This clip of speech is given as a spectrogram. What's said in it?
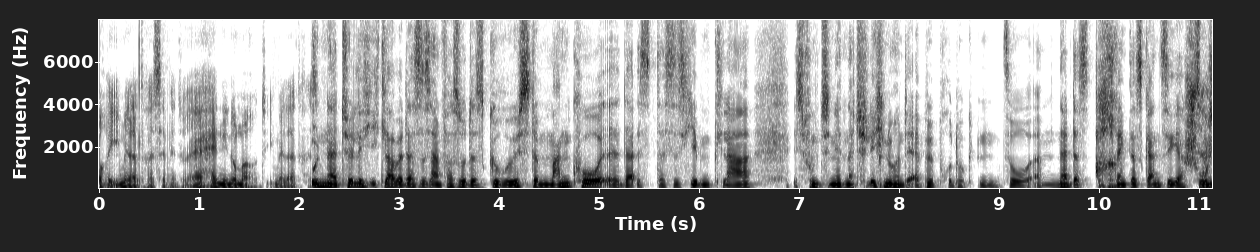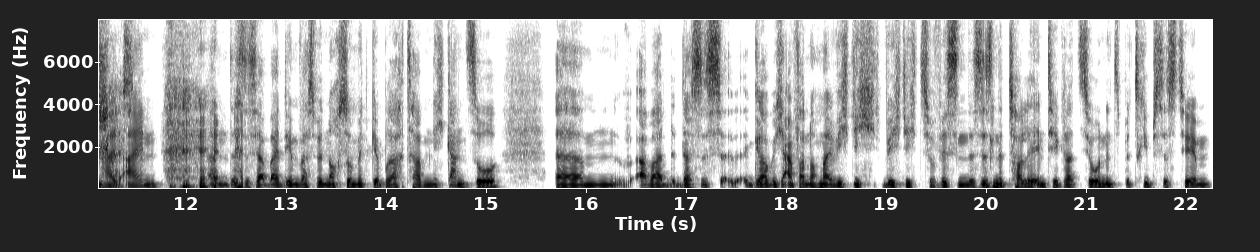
eure E-Mail-Adresse, eventuell, äh, Handynummer und E-Mail-Adresse. Und natürlich, ich glaube, das ist einfach so das größte Manko, äh, da ist, das ist jedem klar. Es funktioniert natürlich nur unter Apple-Produkten. So, ähm, ne, das, Ach, schränkt das Ganze ja schon halt ein. ähm, das ist ja bei dem, was wir noch so mitgebracht haben, nicht ganz so. Ähm, aber das ist, äh, glaube ich, einfach nochmal wichtig, wichtig zu wissen. Das ist eine tolle Integration ins Betriebssystem.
